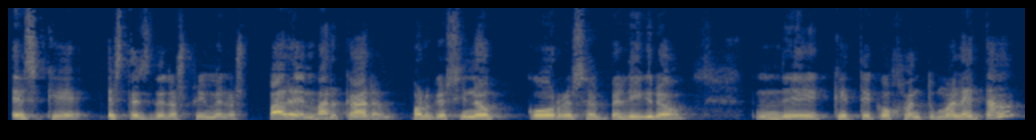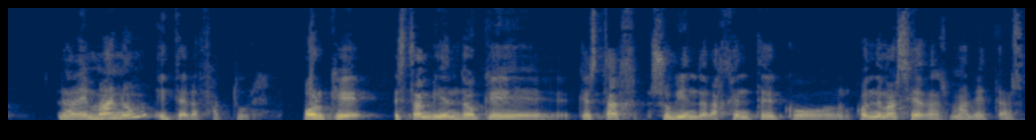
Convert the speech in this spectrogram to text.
es que estés de los primeros para embarcar, porque si no corres el peligro de que te cojan tu maleta, la de mano, y te la facturen. Porque están viendo que, que están subiendo la gente con, con, demasiadas maletas.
